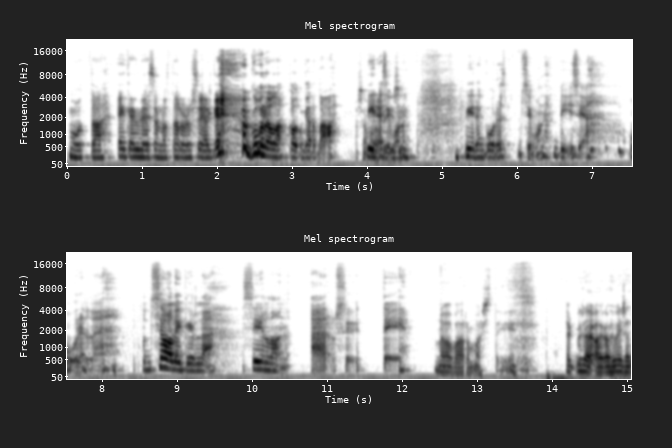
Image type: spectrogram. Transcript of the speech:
Mutta eikä yleisön ole tarvinnut sen jälkeen kuunnella kolme kertaa Sama viiden biisi. sivun, viiden kuuden sivun biisiä uudelleen. Mutta se oli kyllä silloin ärsytti. No varmasti. Ja kyllä aika hyvin sä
